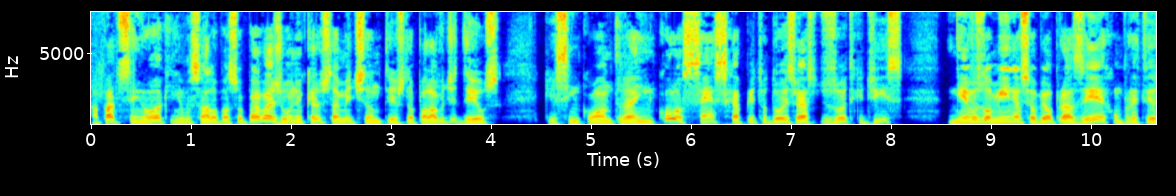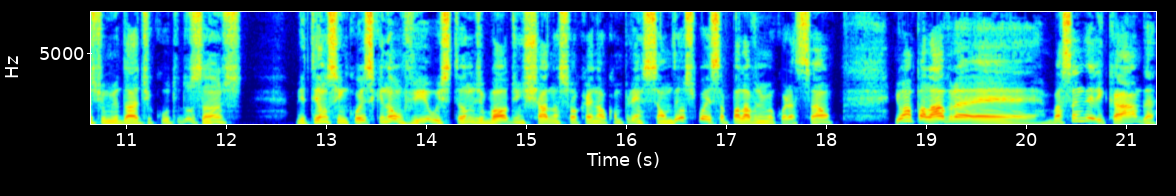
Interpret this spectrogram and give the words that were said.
A paz do Senhor, quem vos fala é o pastor Paiva Júnior. Quero estar meditando o texto da palavra de Deus, que se encontra em Colossenses, capítulo 2, verso 18, que diz: Ninguém vos domine ao seu bel prazer, com pretexto de humildade e culto dos anjos, metendo-se em coisas que não viu, estando de balde inchado na sua carnal compreensão. Deus pôs essa palavra no meu coração, e uma palavra é, bastante delicada,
